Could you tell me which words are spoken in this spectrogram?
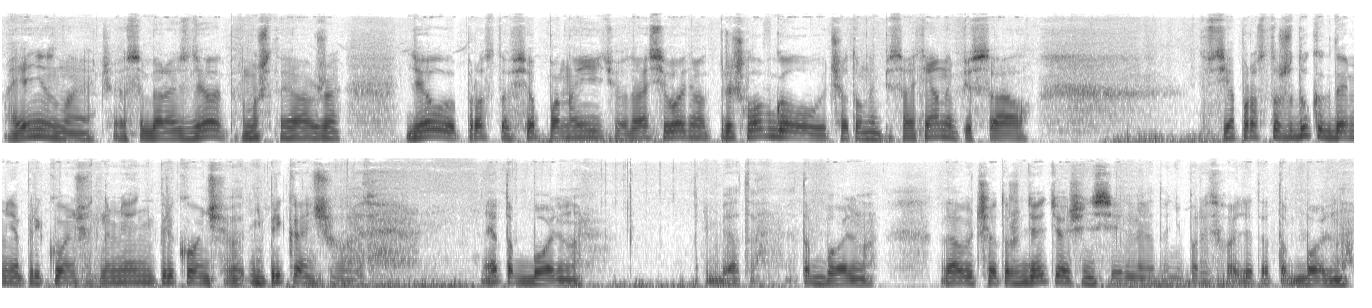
А я не знаю, что я собираюсь делать, потому что я уже делаю просто все по наитию. Да? Сегодня вот пришло в голову что-то написать, я написал. То есть я просто жду, когда меня прикончат, но меня не прикончивают, не приканчивают. Это больно, ребята, это больно. Когда вы что-то ждете очень сильно, это не происходит, это больно.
